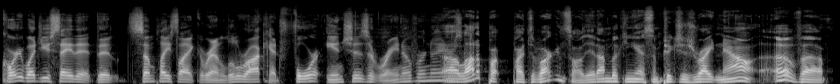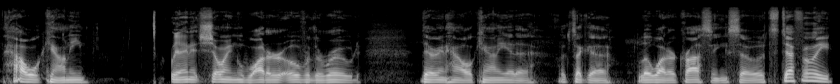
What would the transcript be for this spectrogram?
Corey, what do you say that, that someplace like around Little Rock had four inches of rain overnight? a lot of par- parts of Arkansas did. I'm looking at some pictures right now of uh, Howell County, and it's showing water over the road there in Howell County at a looks like a low water crossing. So it's definitely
